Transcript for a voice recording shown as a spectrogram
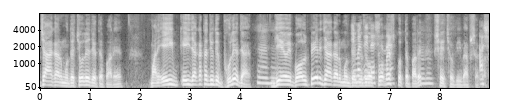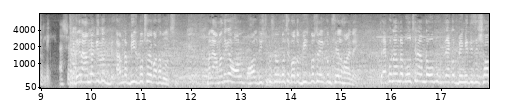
জায়গার মধ্যে চলে যেতে পারে মানে এই এই জায়গাটা যদি ভুলে যায় গিয়ে ওই গল্পের জায়গার মধ্যে যদি প্রবেশ করতে পারে সেই ছবি ব্যবসা আসলে আসলে দেখেন আমরা কিন্তু আমরা বিশ বছরের কথা বলছি। মানে আমাদেরকে হল হল ডিস্ট্রিবিউশন বলছে গত বিশ বছর এরকম সেল হয় নাই। তো এখন আমরা বলছি না, আমরা অমুক রেকর্ড ভেঙে দিয়েছি, সব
